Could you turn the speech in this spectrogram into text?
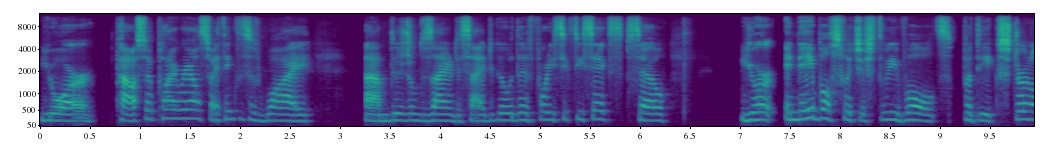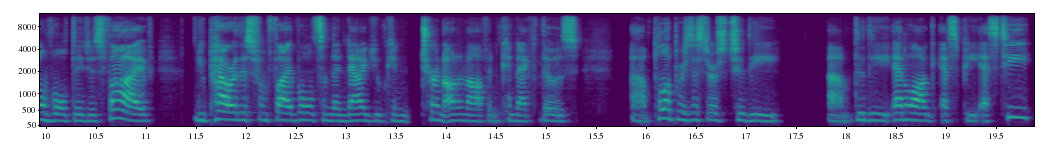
your power supply rail. So I think this is why um, digital designer decided to go with the 4066. So your enable switch is three volts, but the external voltage is five. You power this from five volts, and then now you can turn on and off and connect those uh, pull-up resistors to the um, through the analog SPST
